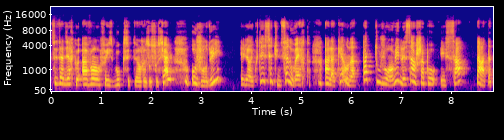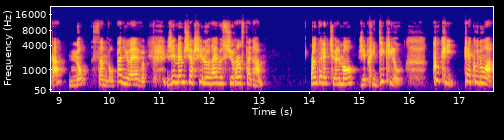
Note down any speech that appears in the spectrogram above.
C'est-à-dire que avant Facebook, c'était un réseau social. Aujourd'hui, eh bien, écoutez, c'est une scène ouverte à laquelle on n'a pas toujours envie de laisser un chapeau. Et ça, Non, ça ne vend pas du rêve. J'ai même cherché le rêve sur Instagram. Intellectuellement, j'ai pris 10 kilos. Cookie, cake noix,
